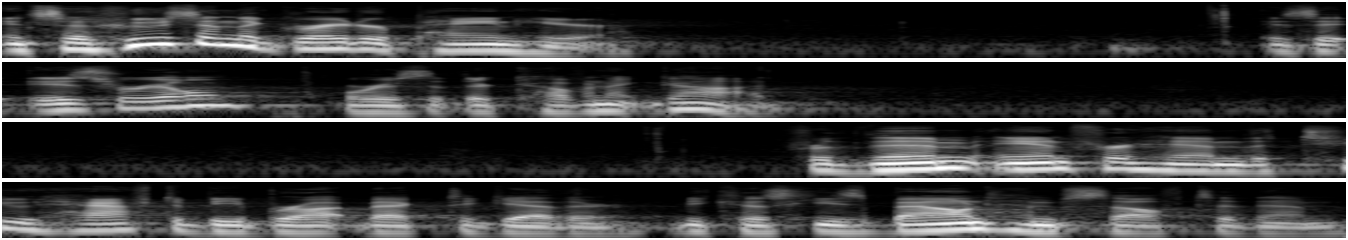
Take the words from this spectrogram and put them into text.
And so, who's in the greater pain here? Is it Israel or is it their covenant God? For them and for him, the two have to be brought back together because he's bound himself to them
